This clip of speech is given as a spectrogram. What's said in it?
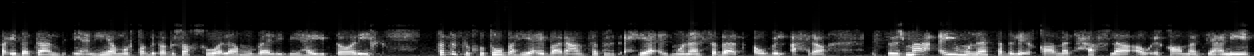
فإذا كان يعني هي مرتبطة بشخص هو لا مبالي بهي التواريخ. فترة الخطوبة هي عبارة عن فترة إحياء المناسبات أو بالأحرى استجماع أي مناسبة لإقامة حفلة أو إقامة يعني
